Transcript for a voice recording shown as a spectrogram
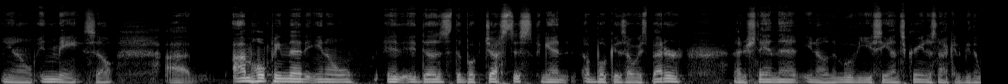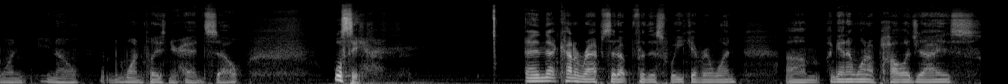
you know in me. So uh, I'm hoping that you know it, it does the book justice. Again, a book is always better. I understand that you know the movie you see on screen is not going to be the one you know the one plays in your head. So we'll see. And that kind of wraps it up for this week, everyone. Um, again, I want to apologize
